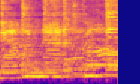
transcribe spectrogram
Now I'm it's gone.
